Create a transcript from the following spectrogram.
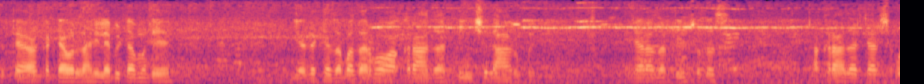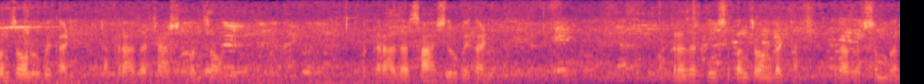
तर त्या कट्ट्यावर झालेल्या बीटामध्ये या गठ्ठ्याचा बाजारभाव अकरा हजार तीनशे दहा रुपये. चार हजार तीनशे दस अकरा हजार चारशे पंचावन्न रुपये काढी अकरा हजार चारशे पंचावन्न अकरा हजार सहाशे रुपये काढी अकरा हजार तीनशे पंचावन्न गठ्ठा अकरा हजार शंभर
